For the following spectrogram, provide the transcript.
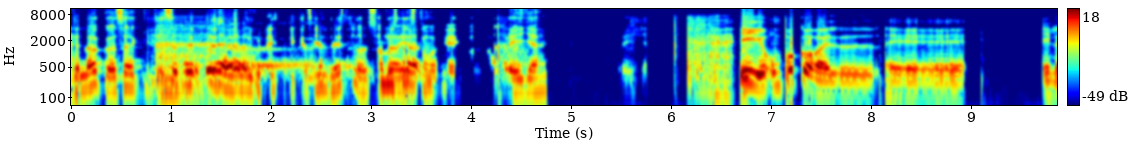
Qué loco, o sea, debe haber alguna explicación de eso, solo es como que costumbre y ya. Y un poco el, eh, el,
